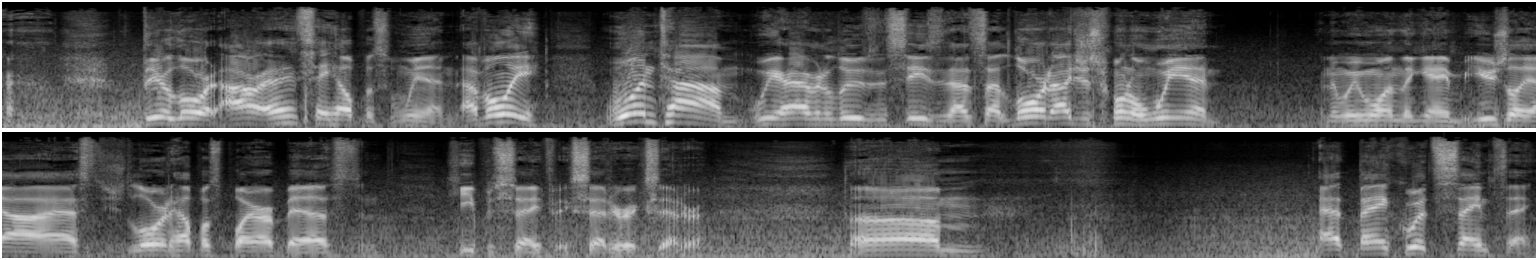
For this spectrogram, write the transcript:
Dear Lord, I didn't say help us win. I've only one time we were having a losing season. I said, Lord, I just want to win, and then we won the game. But usually I ask, Lord, help us play our best and keep us safe, etc., etc. Um, at banquets, same thing.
